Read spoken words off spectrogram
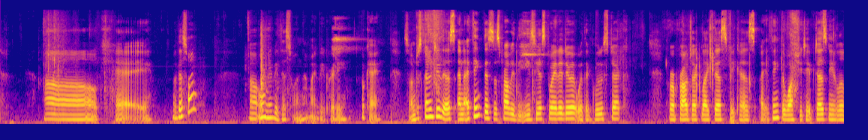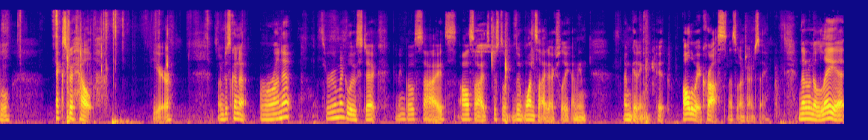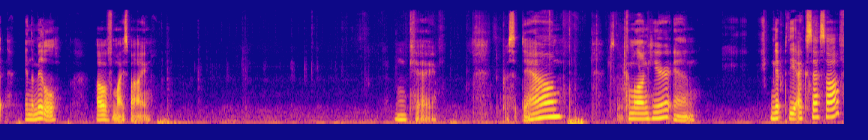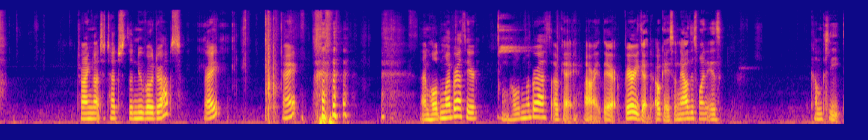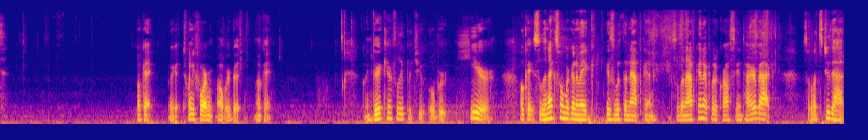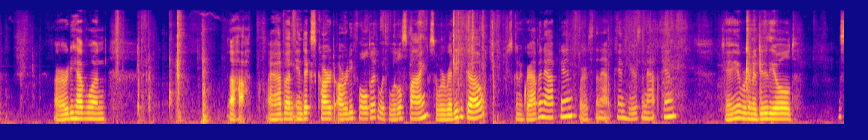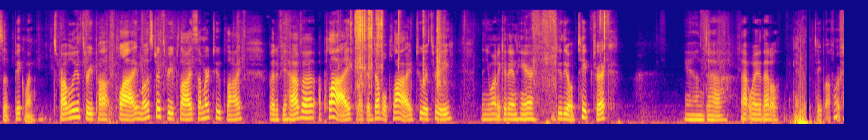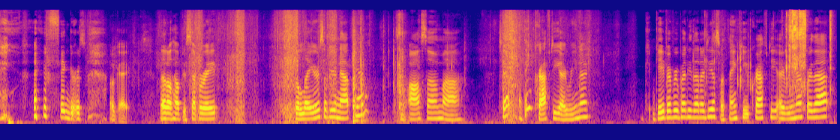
Okay. With this one? Uh, oh, maybe this one. That might be pretty. Okay. So I'm just going to do this. And I think this is probably the easiest way to do it with a glue stick for a project like this because I think the washi tape does need a little extra help here. So I'm just going to run it through my glue stick, getting both sides, all sides, just the one side actually. I mean, I'm getting it all the way across. That's what I'm trying to say. And then I'm going to lay it in the middle of my spine. Okay. Press it down. Just going to come along here and nip the excess off. Trying not to touch the Nuvo drops, right? Right? I'm holding my breath here. I'm holding my breath. Okay. All right. There. Very good. Okay. So now this one is complete. Okay. We got 24. Oh, we're good. Okay. I'm going to very carefully put you over here. Okay. So the next one we're going to make is with the napkin. So the napkin I put across the entire back. So let's do that. I already have one. Aha. I have an index card already folded with a little spine. So we're ready to go. Going to grab a napkin. Where's the napkin? Here's the napkin. Okay, we're going to do the old, this is a big one. It's probably a three ply. Most are three ply, some are two ply. But if you have a, a ply, like a double ply, two or three, then you want to get in here and do the old tape trick. And uh, that way, that'll, I can't get the tape off my fingers. Okay, that'll help you separate the layers of your napkin. It's an awesome uh, tip. I think Crafty Irina gave everybody that idea. So thank you, Crafty Irina, for that.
